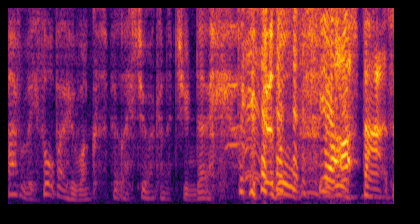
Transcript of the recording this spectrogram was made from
haven't really thought about who won because a bit like Stu, I kind of tuned out. it all, Yeah, all I- stats,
